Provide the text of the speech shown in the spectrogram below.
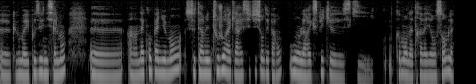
euh, que vous m'avez posée initialement, un accompagnement se termine toujours avec la restitution des parents, où on leur explique ce qui, comment on a travaillé ensemble.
